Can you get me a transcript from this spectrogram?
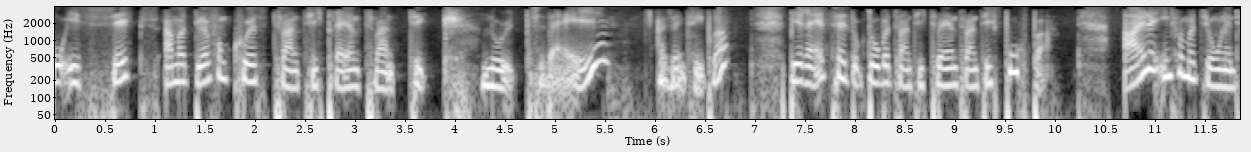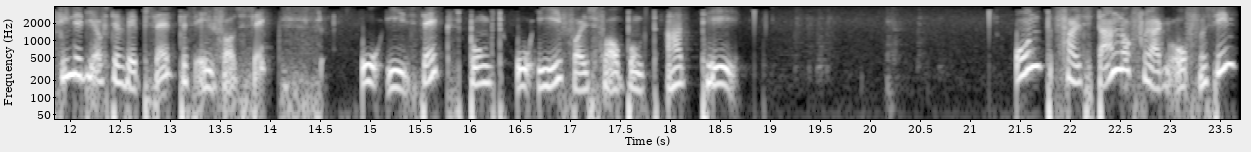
OE6 Amateurfunkkurs 2023 02, also im Februar, bereits seit Oktober 2022 buchbar. Alle Informationen findet ihr auf der Website des LV6 oe6.oevsv.at. Und falls dann noch Fragen offen sind,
